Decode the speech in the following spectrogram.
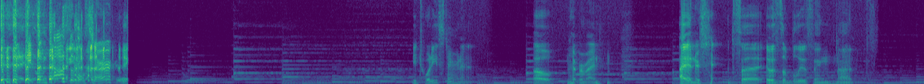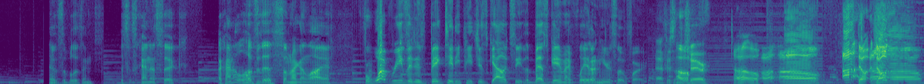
it's impossible, sir. Peach, what are you staring at? Oh, never mind. I understand. It's uh, it was the blue thing, not. It was the blue thing. This is kind of sick. I kind of love this. I'm not gonna lie. For what reason is Big Titty Peach's Galaxy the best game I've played on here so far? F is in the chair. Uh oh. Uh oh. Uh-oh. Don't don't.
